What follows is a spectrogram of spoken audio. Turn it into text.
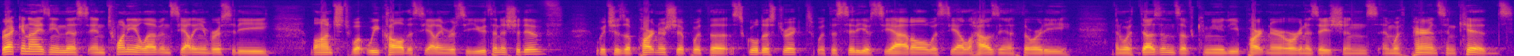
Recognizing this, in 2011, Seattle University launched what we call the Seattle University Youth Initiative, which is a partnership with the school district, with the city of Seattle, with Seattle Housing Authority, and with dozens of community partner organizations and with parents and kids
